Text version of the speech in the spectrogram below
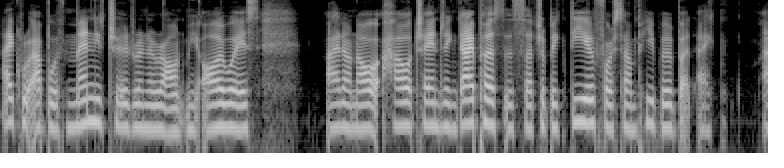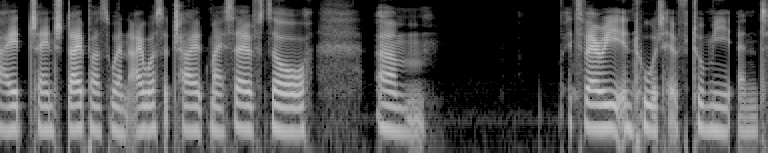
I grew up with many children around me always. I don't know how changing diapers is such a big deal for some people, but I I changed diapers when I was a child myself, so um, it's very intuitive to me and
